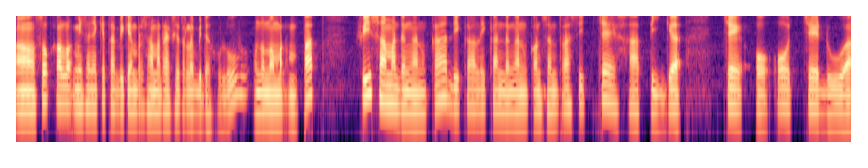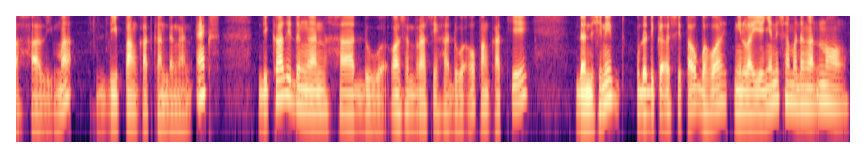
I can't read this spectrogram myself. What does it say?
uh, so kalau misalnya kita bikin bersama reaksi terlebih dahulu untuk nomor 4 V sama dengan K dikalikan dengan konsentrasi CH3 COOC2H5 dipangkatkan dengan X dikali dengan H2 konsentrasi H2O pangkat Y dan di sini udah dikasih tahu bahwa nilai Y-nya ini sama dengan 0.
